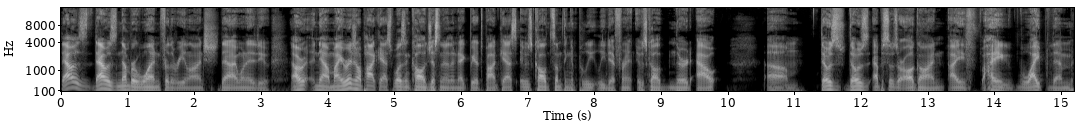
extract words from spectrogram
that was that was number one for the relaunch that I wanted to do. Now, my original podcast wasn't called just another neckbeards podcast. It was called something completely different. It was called Nerd Out. Um, those those episodes are all gone. I I wiped them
